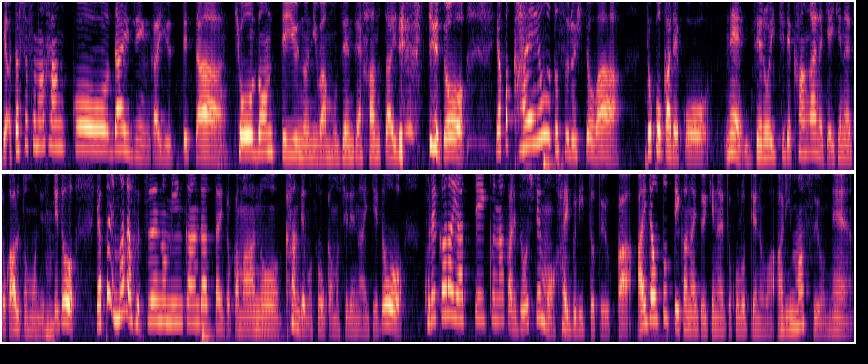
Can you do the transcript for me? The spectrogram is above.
いや私はその犯行大臣が言ってた共存っていうのにはもう全然反対ですけどやっぱ変えようとする人はどこかでこうね01で考えなきゃいけないとこあると思うんですけど、やっぱりまだ普通の民間だったりとか、まあ、あの官でもそうかもしれないけどこれからやっていく中でどうしてもハイブリッドというか間を取っていかないといけないところっていうのはありますよね。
